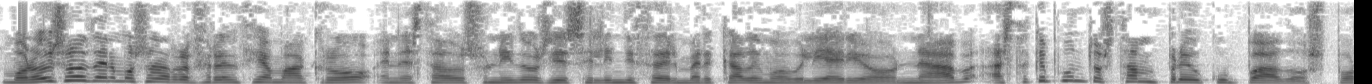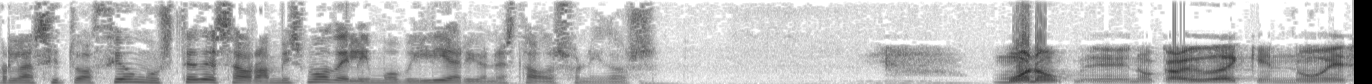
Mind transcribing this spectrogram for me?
Bueno, hoy solo tenemos una referencia macro en Estados Unidos y es el índice del mercado inmobiliario NAB. ¿Hasta qué punto están preocupados por la situación ustedes ahora mismo del inmobiliario en Estados Unidos? Bueno, eh, no cabe duda de que no es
